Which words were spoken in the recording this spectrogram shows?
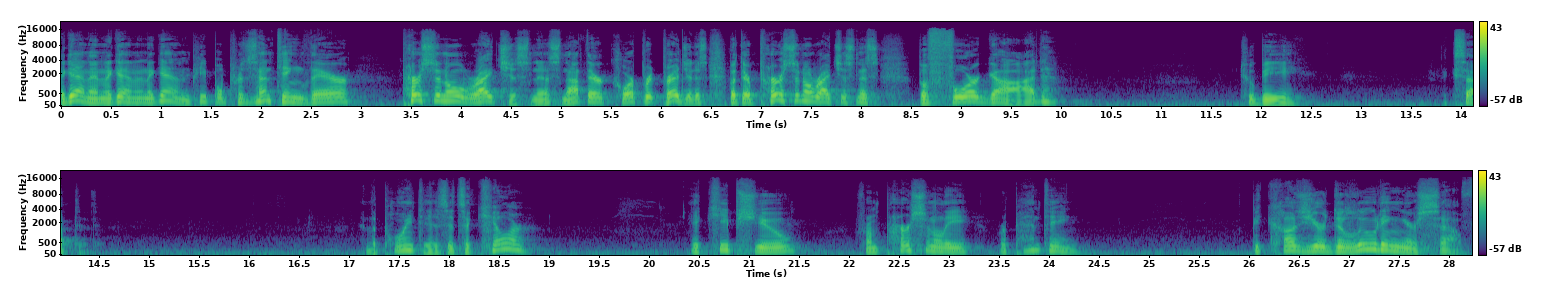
again and again and again, people presenting their personal righteousness, not their corporate prejudice, but their personal righteousness before God to be accepted. And the point is, it's a killer. It keeps you from personally repenting because you're deluding yourself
